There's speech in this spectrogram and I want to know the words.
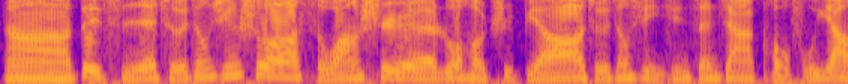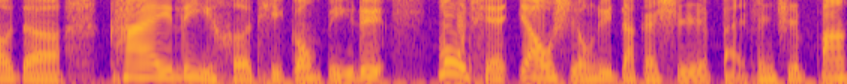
那对此，指挥中心说死亡是落后指标，指挥中心已经增加口服药的开立和提供比率。目前药物使用率大概是百分之八，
